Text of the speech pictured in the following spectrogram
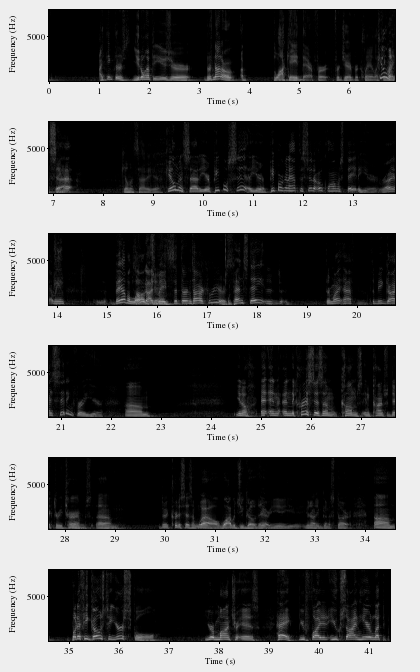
I think there's you don't have to use your there's not a, a blockade there for for Jared Verkleeren like Gilman might think. sat. Gilman sat a year. Gilman sat a year. People sit a year. People are going to have to sit at Oklahoma State a year, right? I mean, they have a lot. Some guys may sit their entire careers. Penn State, uh, there might have to be guys sitting for a year. Um, you know, and, and and the criticism comes in contradictory terms. Um, the criticism, well, why would you go there? You, you you're not even going to start. Um, but if he goes to your school, your mantra is, "Hey, you fight it. You sign here. Let the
